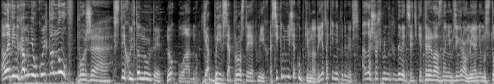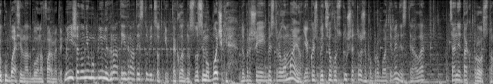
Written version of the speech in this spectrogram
Але він гамнюк ультанув! Боже, встиг ультанути. Ну, ладно. Я бився просто як міг. А скільки мені ще кубків надо? Я так і не подивився. Але що ж мені тут дивитися? Я тільки три рази на ньому зіграв, мені на ньому 100 кубасів треба було нафармити. Мені ще на ньому, блін, грати і грати 100%. Так, ладно, сносимо бочки. Добре, що я їх швидко ламаю. Якось би цього стуша теж попробувати винести, але це не так просто.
